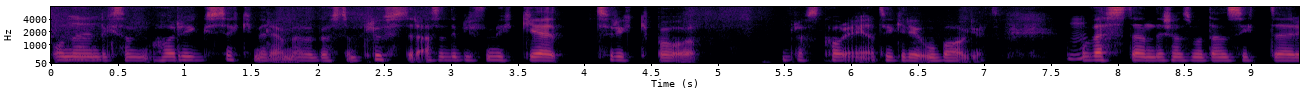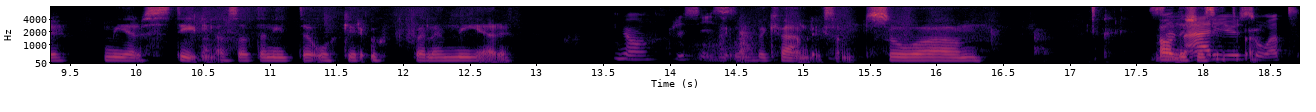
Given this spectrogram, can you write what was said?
Och när en Mm. liksom har ryggsäck med rem över brösten plus det där, alltså det blir för mycket tryck på bröstkorgen. Jag tycker det är obehagligt. Mm. Och västen, det känns som att den sitter mer still. Alltså att den inte åker upp eller ner. Ja, precis. obekväm liksom. Så um, Ja, Sen det är det ju så att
